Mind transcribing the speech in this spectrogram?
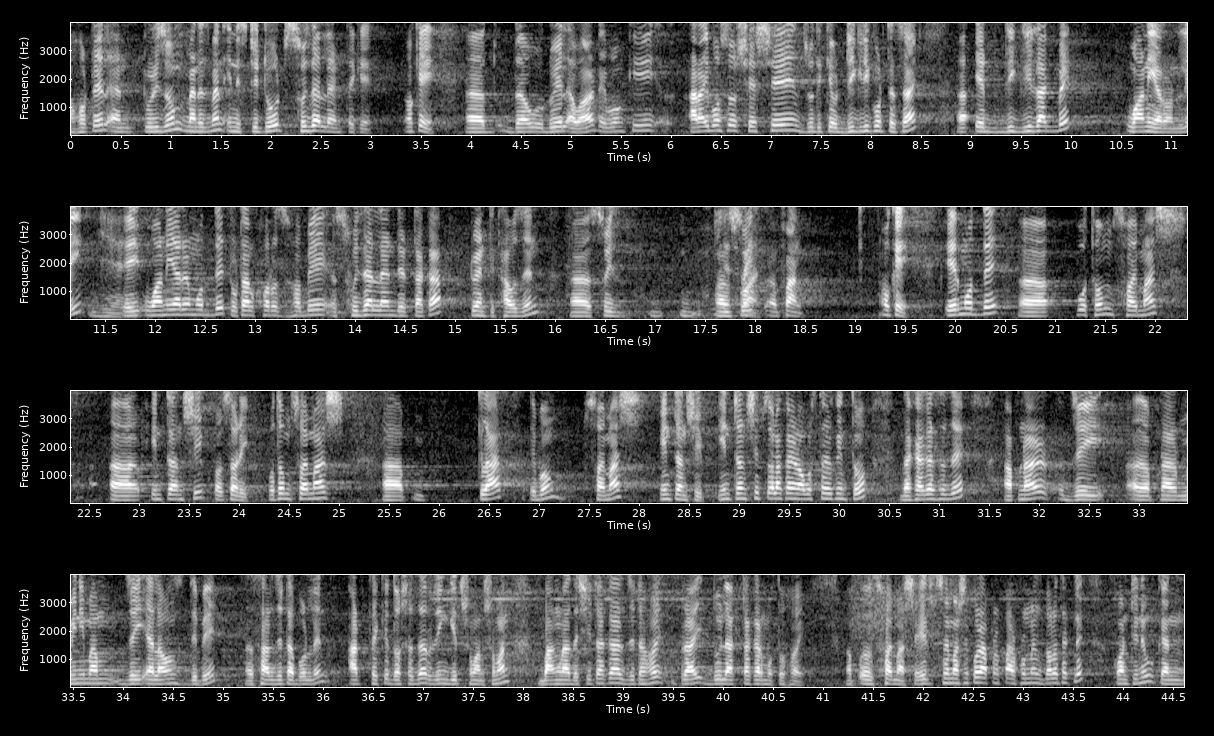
hotel and tourism management institute Switzerland থেকে। ওকে ডুয়েল অ্যাওয়ার্ড এবং কি আড়াই বছর শেষে যদি কেউ ডিগ্রি করতে চায় এর ডিগ্রি রাখবে ওয়ান ইয়ার অনলি এই ওয়ান ইয়ারের মধ্যে টোটাল খরচ হবে সুইজারল্যান্ডের টাকা twenty thousand Swiss Swiss Swiss franc okay এর মধ্যে প্রথম ছয় মাস ইন্টার্নশিপ সরি প্রথম ছয় মাস ক্লাস এবং ছয় মাস ইন্টার্নশিপ ইন্টার্নশিপ চলাকালীন অবস্থায়ও কিন্তু দেখা গেছে যে আপনার যেই আপনার মিনিমাম যেই অ্যালাউন্স দেবে স্যার যেটা বললেন, আট থেকে দশ হাজার রিঙ্গিত সমান সমান বাংলাদেশি টাকার যেটা হয়, প্রায় দুই লাখ টাকার মতো হয়। ছয় মাসে এই ছয় মাসের পর আপনার পারফরমেন্স ভালো থাকলে continue can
